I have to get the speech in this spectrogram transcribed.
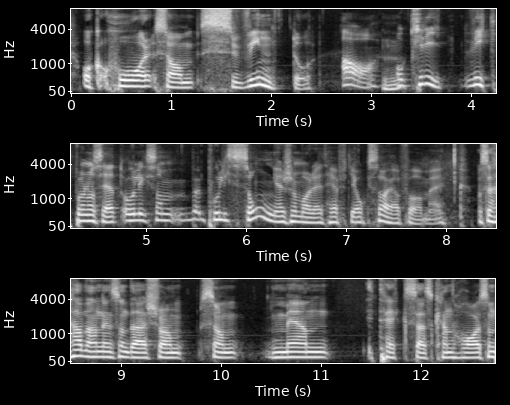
och hår som svinto. Ja, Mm. och kritvitt på något sätt. Och liksom polisonger som var rätt häftiga också har jag för mig. Och så hade han en sån där som, som män i Texas kan ha, som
